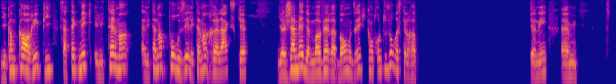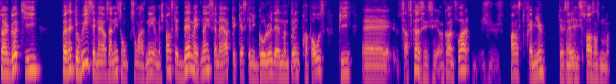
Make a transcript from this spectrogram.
Il est comme carré, puis sa technique, elle est tellement, elle est tellement posée, elle est tellement relaxe que n'y a jamais de mauvais rebond. On dirait qu'il contrôle toujours où est-ce que le rebond. Euh, c'est un gars qui, peut-être que oui, ses meilleures années sont, sont à venir, mais je pense que dès maintenant, il serait meilleur que qu'est-ce que les goalers d'Edmonton proposent. Puis, euh, en tout cas, encore une fois, je, je pense qu'il ferait mieux que ce qui se passe en ce moment.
